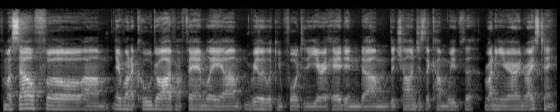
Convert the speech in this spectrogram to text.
for myself, for um, everyone at Cool Drive, my family. Um, really looking forward to the year ahead and um, the challenges that come with running your own race team.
